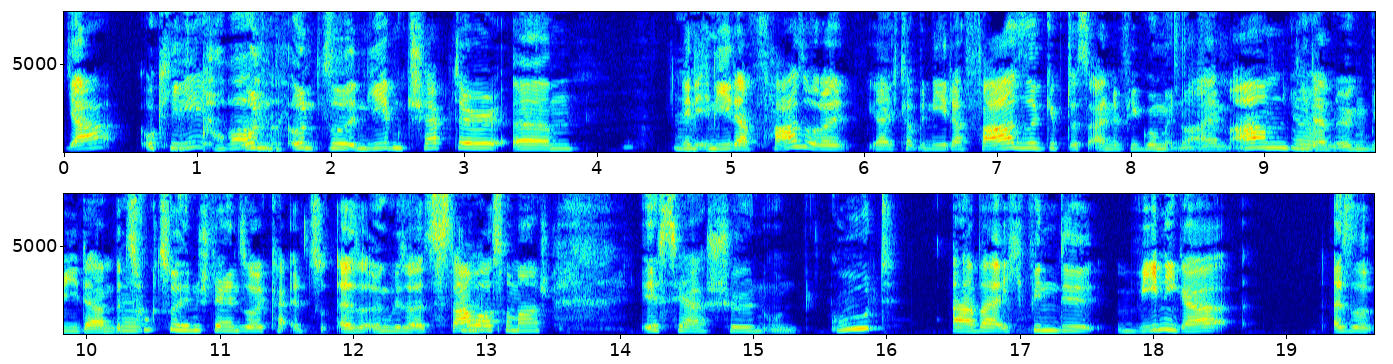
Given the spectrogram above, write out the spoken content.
ja, okay. Aber- und, und so in jedem Chapter, ähm, in, in jeder Phase, oder ja, ich glaube, in jeder Phase gibt es eine Figur mit nur einem Arm, die Ja. dann irgendwie da einen Bezug zu hinstellen soll, also irgendwie so als Star Ja. Wars Hommage. Ist ja schön und gut, aber ich finde weniger also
